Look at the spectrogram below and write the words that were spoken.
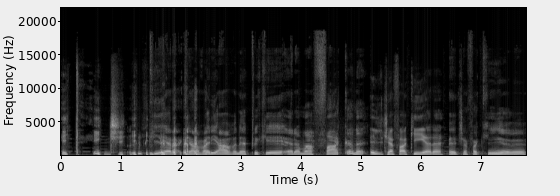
Entendi. Que, era, que ela variava, né? Porque era uma faca, né? Ele tinha faquinha, né? É, tinha faquinha, né?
